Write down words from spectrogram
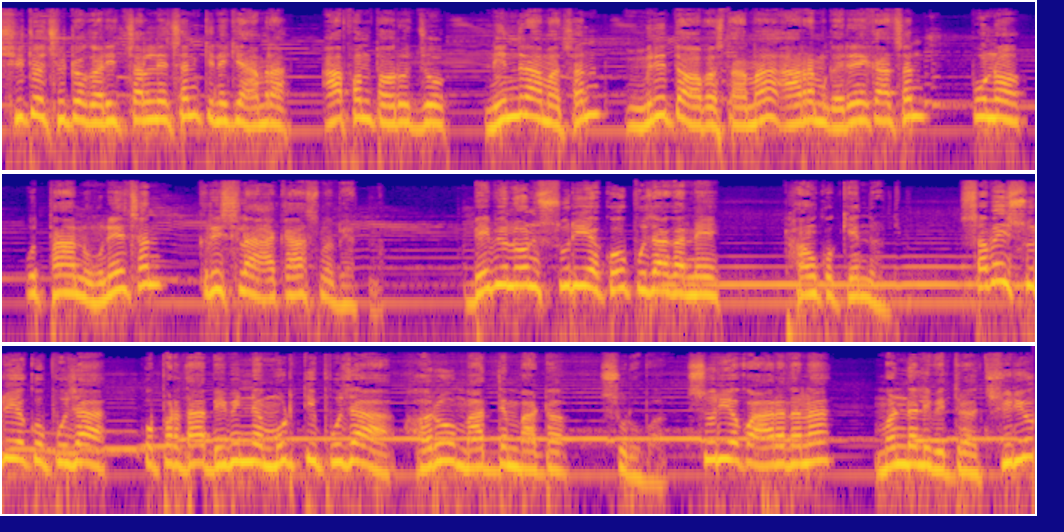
छिटो छिटो गरी चल्नेछन् किनकि हाम्रा आफन्तहरू जो निन्द्रामा छन् मृत अवस्थामा आराम गरिरहेका छन् पुनः उत्थान हुनेछन् क्रिसलाई आकाशमा भेट्न। बेबिलोन सूर्यको पूजा गर्ने ठाउँको केन्द्र थियो। सबै सूर्यको पूजाको प्रथा विभिन्न मूर्ति पूजाहरू माध्यमबाट सुरु भयो। सूर्यको आराधना भित्र छिर्यो।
